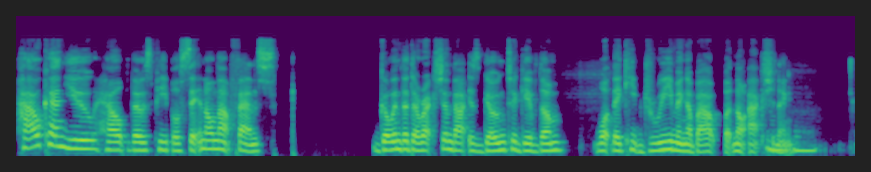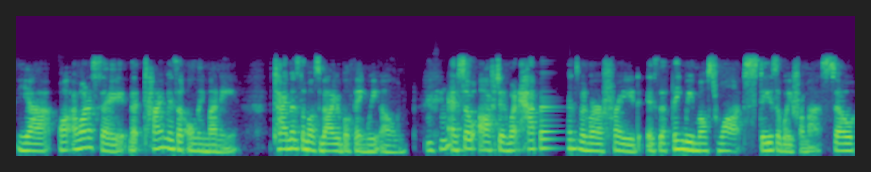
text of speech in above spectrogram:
How can you help those people sitting on that fence go in the direction that is going to give them what they keep dreaming about but not actioning? Mm-hmm. Yeah. Well, I want to say that time isn't only money. Time is the most valuable thing we own. Mm-hmm. And so often, what happens when we're afraid is the thing we most want stays away from us. So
